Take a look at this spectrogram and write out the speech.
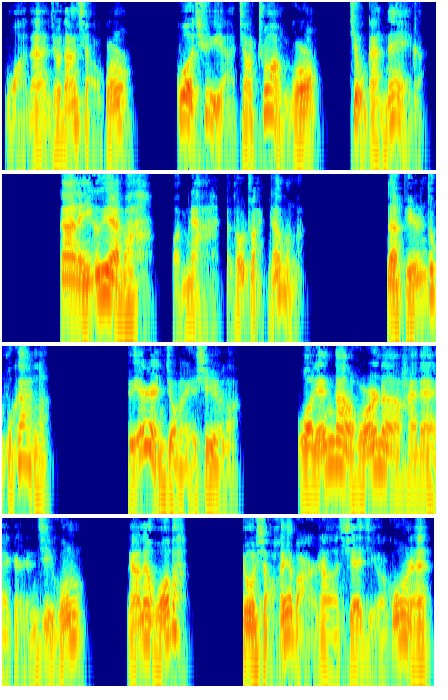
我呢就当小工，过去呀叫壮工，就干那个。干了一个月吧，我们俩就都转正了。那别人都不干了，别人就没戏了。我连干活呢，还得给人记工，量量活吧，用小黑板上写几个工人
